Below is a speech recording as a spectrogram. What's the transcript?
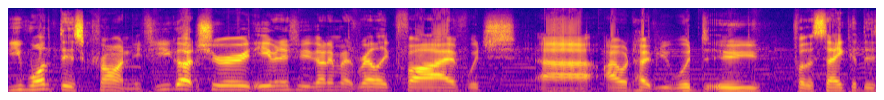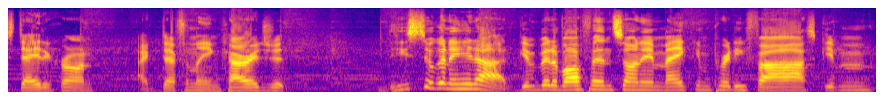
you want this Cron. If you got Chirrut, even if you got him at Relic 5, which uh, I would hope you would do for the sake of this Datacron, I definitely encourage it. He's still going to hit hard. Give a bit of offense on him, make him pretty fast, give him,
